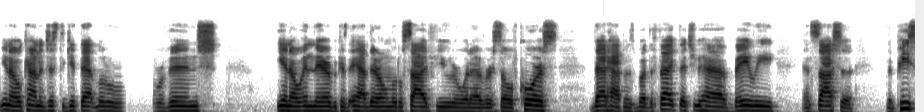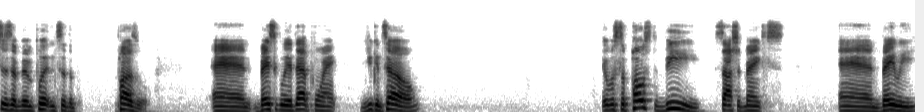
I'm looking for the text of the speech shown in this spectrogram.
you know, kind of just to get that little revenge, you know, in there because they have their own little side feud or whatever. So of course that happens. But the fact that you have Bayley and Sasha, the pieces have been put into the puzzle. And basically at that point, you can tell it was supposed to be Sasha Banks and Bayley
